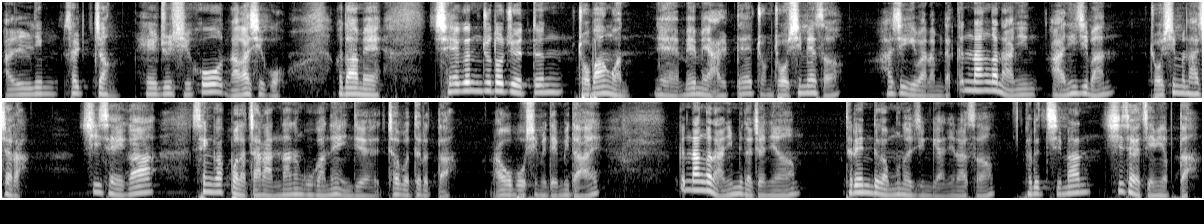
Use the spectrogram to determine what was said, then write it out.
알림 설정 해주시고 나가시고 그 다음에 최근 주도주였던 조방원 예, 매매할 때 좀 조심해서 하시기 바랍니다. 끝난 건 아니, 아니지만 조심은 하셔라. 시세가 생각보다 잘 안 나는 구간에 이제 접어들었다 라고 보시면 됩니다. 끝난 건 아닙니다 전혀 트렌드가 무너진 게 아니라서 그렇지만 시세가 재미없다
